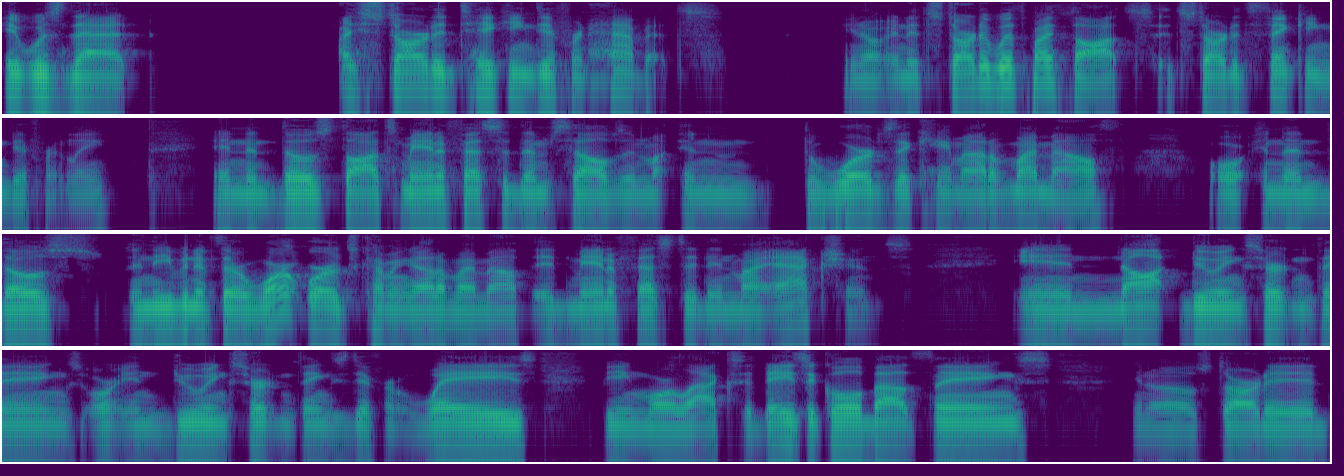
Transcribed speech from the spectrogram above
it was that I started taking different habits, you know, and it started with my thoughts. It started thinking differently, and then those thoughts manifested themselves in my in the words that came out of my mouth, or and then those, and even if there weren't words coming out of my mouth, it manifested in my actions in not doing certain things or in doing certain things different ways, being more lackadaisical about things, you know, started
